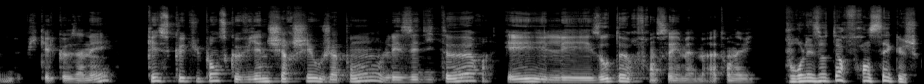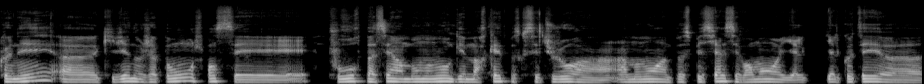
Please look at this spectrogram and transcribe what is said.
depuis quelques années. Qu'est-ce que tu penses que viennent chercher au Japon les éditeurs et les auteurs français même, à ton avis? Pour les auteurs français que je connais euh, qui viennent au Japon, je pense c'est pour passer un bon moment au game market parce que c'est toujours un, moment un peu spécial. C'est vraiment il y a le, côté euh,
